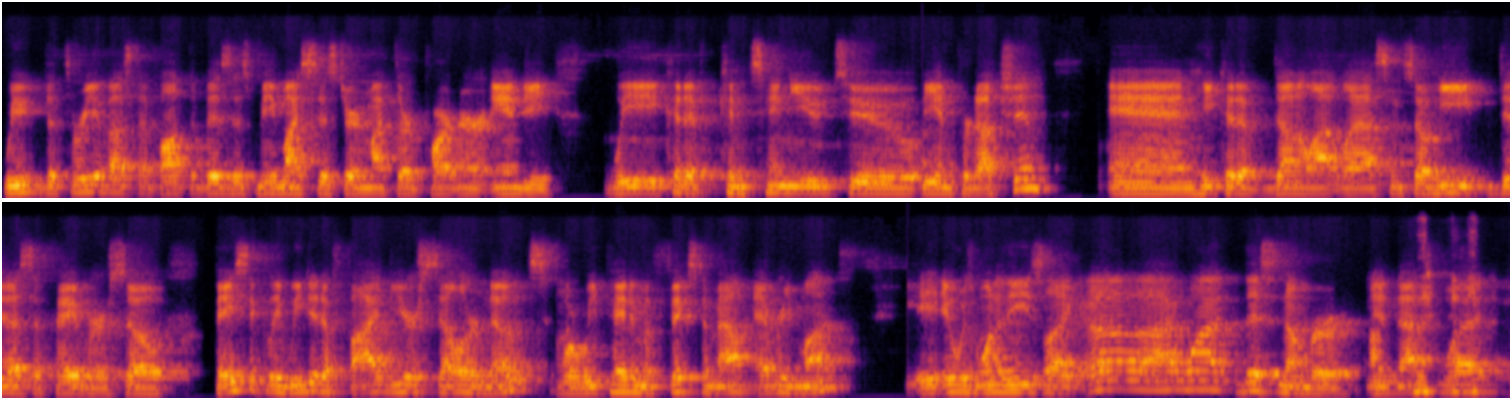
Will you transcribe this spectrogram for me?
we, the three of us that bought the business, me, my sister, and my third partner, Andy, we could have continued to be in production and he could have done a lot less. And so he did us a favor. So basically, we did a five year seller notes where we paid him a fixed amount every month. It, it was one of these like, oh, I want this number. And that's what.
